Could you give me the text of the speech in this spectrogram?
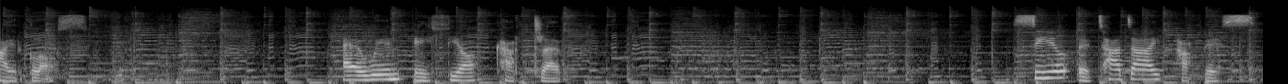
a'r glos. Ewyn eillio cartref. Sil y tadau hapus.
